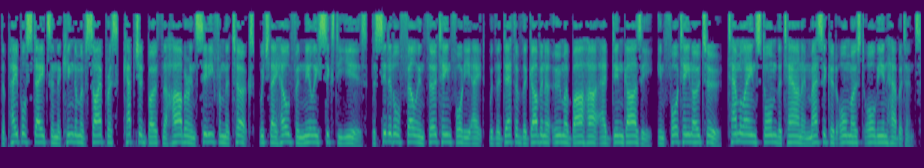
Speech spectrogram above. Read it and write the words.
the Papal States and the Kingdom of Cyprus, captured both the harbour and city from the Turks, which they held for nearly 60 years. The citadel fell in 1348, with the death of the governor Umar Baha ad-Din Ghazi. In 1402, Tamerlane stormed the town and massacred almost all the inhabitants.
